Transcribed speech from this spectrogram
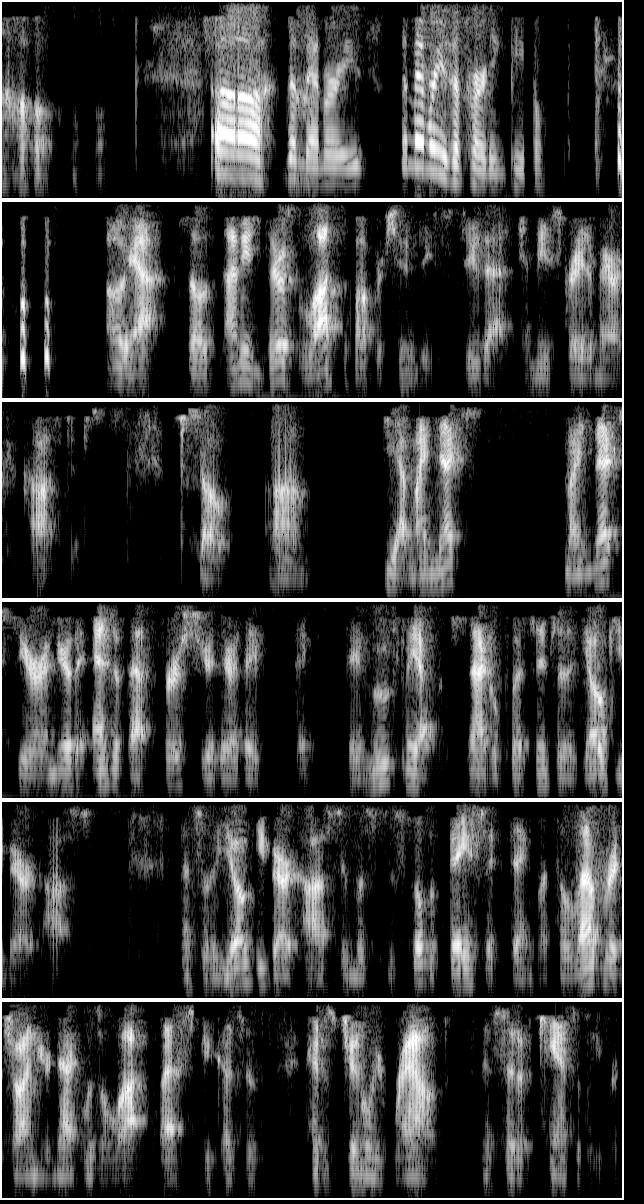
Oh. oh, the memories. The memories of hurting people. Oh yeah. So I mean, there's lots of opportunities to do that in these Great American costumes. So um, yeah, my next my next year, and near the end of that first year, there they they they moved me up from Snagglepuss into the Yogi Bear costume. And so the Yogi Bear costume was still the basic thing, but the leverage on your neck was a lot less because of it was generally round instead of cantilevered.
